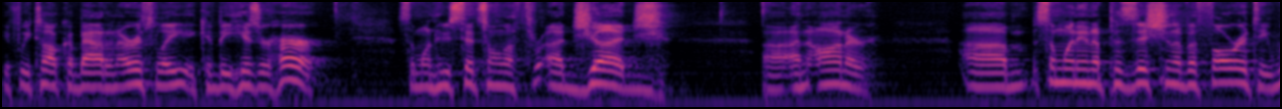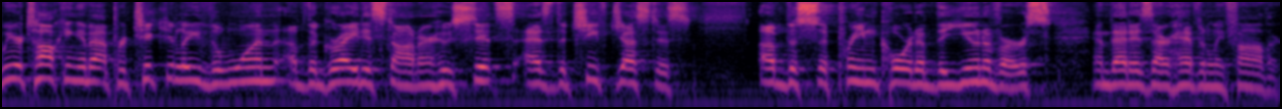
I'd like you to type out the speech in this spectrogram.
If we talk about an earthly, it could be his or her, someone who sits on a, th- a judge, uh, an honor, um, someone in a position of authority. We are talking about particularly the one of the greatest honor who sits as the Chief Justice of the Supreme Court of the universe, and that is our Heavenly Father.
